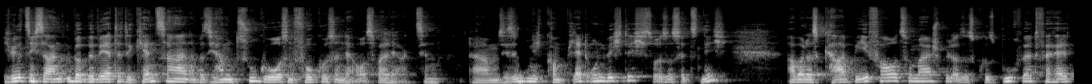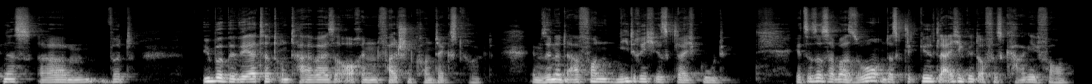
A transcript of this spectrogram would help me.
ich will jetzt nicht sagen überbewertete Kennzahlen, aber sie haben zu großen Fokus in der Auswahl der Aktien. Ähm, sie sind nicht komplett unwichtig, so ist es jetzt nicht. Aber das KBV zum Beispiel, also das Kurs-Buchwert-Verhältnis, ähm, wird überbewertet und teilweise auch in einen falschen Kontext gerückt. Im Sinne davon, niedrig ist gleich gut. Jetzt ist es aber so, und das gleiche gilt auch fürs KGV.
